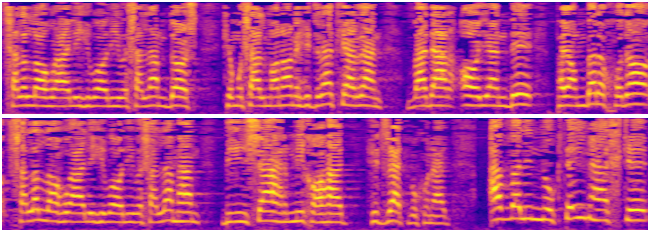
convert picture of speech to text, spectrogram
صلی الله علیه و آله و سلم داشت که مسلمانان هجرت کردند و در آینده پیامبر خدا صلی الله علیه و آله و سلم هم به این شهر می‌خواهد هجرت بکند. اولین نکته این هست که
